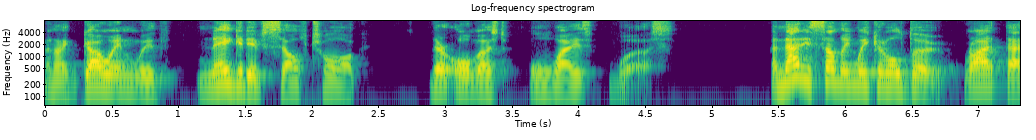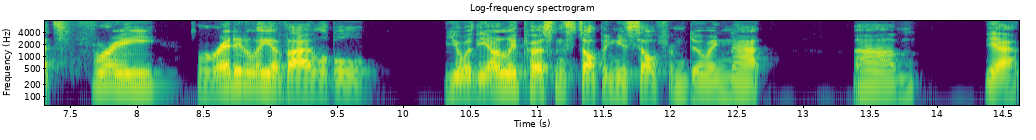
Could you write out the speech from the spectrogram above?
and I go in with negative self talk, they're almost always worse. And that is something we can all do, right? That's free, readily available. You are the only person stopping yourself from doing that. Um, yeah,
